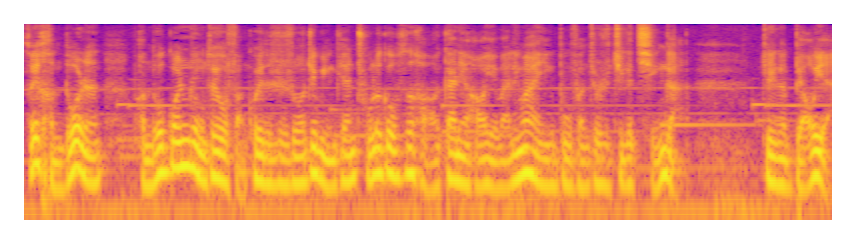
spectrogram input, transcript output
所以很多人、很多观众最后反馈的是说，这部影片除了构思好、概念好以外，另外一个部分就是这个情感、这个表演，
